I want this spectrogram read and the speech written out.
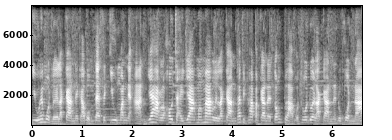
กิลให้หมดเลยละกันนะครับผมแต่สกิลมันเนี่ยอ่านยากแล้วเข้าใจยากมากๆเลยละกัน ถ้าผิดพลาดประการใดต้องกราบขอโทษด้วยละกันนะทุกคนนะ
